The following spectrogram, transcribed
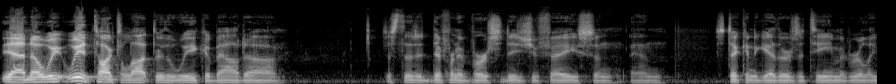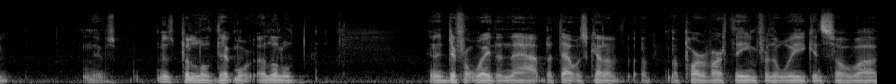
yeah, no, we, we had talked a lot through the week about. Uh, just the different adversities you face and and sticking together as a team had really it was it was put a little bit more a little in a different way than that but that was kind of a, a part of our theme for the week and so uh,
